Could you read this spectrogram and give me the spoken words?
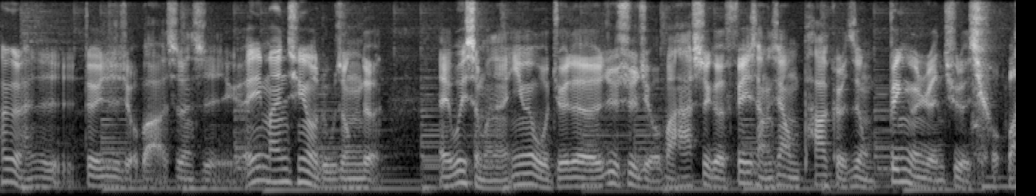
Parker 还是对日式酒吧算是一个哎蛮情有独钟的。哎，为什么呢？因为我觉得日式酒吧它是个非常像 Parker 这种边缘人去的酒吧，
